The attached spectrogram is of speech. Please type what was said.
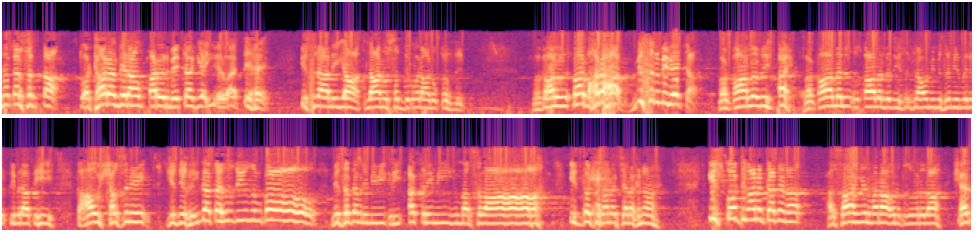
نہ کر سکتا۔ تو اٹھارہ دیرام پارور بیچا گیا، یہ روایتیں ہیں۔ اسرالیات لانو صدق و لانو قصد وقال بار بہرحال مصر میں بیچا۔ وقال وقال وقال الذي اسلام مصر میں لمراته ہی کہا، اس شخص نے جس نے خریدا تھا، حضرت یوسف کو۔ مصر تم نے بیوی کری اکرمی مسوا اس کا ٹھکانا اچھا رکھنا، اس کو ٹھکانا چاہ دینا۔ حسائن ونا ان شاید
